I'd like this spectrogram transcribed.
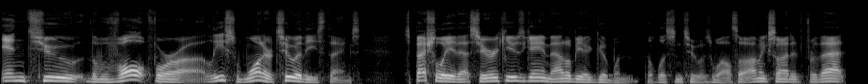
into the vault for at least one or two of these things especially that Syracuse game. That'll be a good one to listen to as well. So I'm excited for that.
